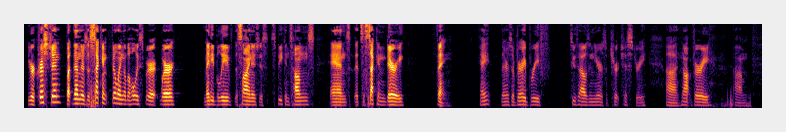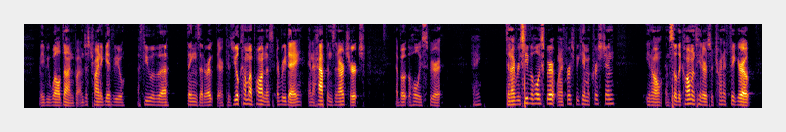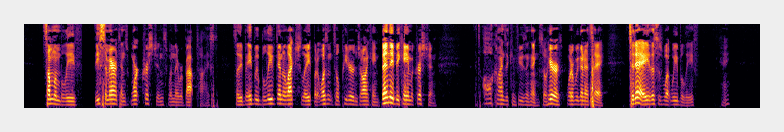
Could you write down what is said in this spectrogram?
you're a Christian, but then there's a second filling of the Holy Spirit where many believe the sign is just speak in tongues, and it's a secondary thing. Okay? There's a very brief 2,000 years of church history. Uh, not very, um, maybe well done, but I'm just trying to give you a few of the things that are out there because you'll come upon this every day, and it happens in our church about the Holy Spirit. Okay? Did I receive the Holy Spirit when I first became a Christian? You know, and so the commentators are trying to figure out. Some of them believe these Samaritans weren't Christians when they were baptized. So they maybe believed intellectually, but it wasn't until Peter and John came. Then they became a Christian. It's all kinds of confusing things. So here, what are we going to say? Today, this is what we believe. Okay?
